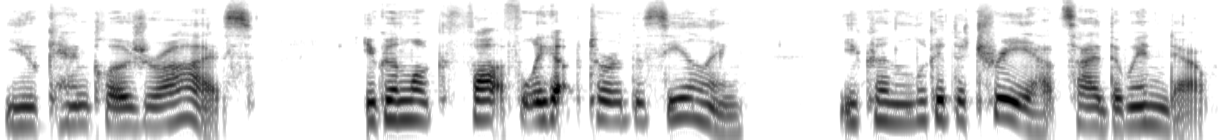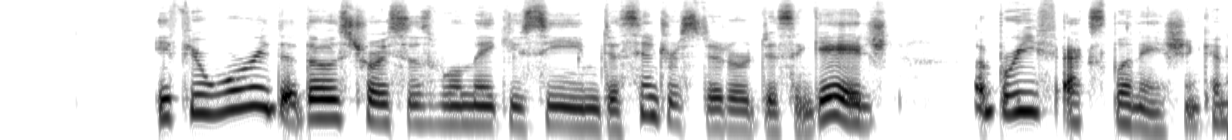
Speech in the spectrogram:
You can close your eyes. You can look thoughtfully up toward the ceiling. You can look at the tree outside the window. If you're worried that those choices will make you seem disinterested or disengaged, a brief explanation can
